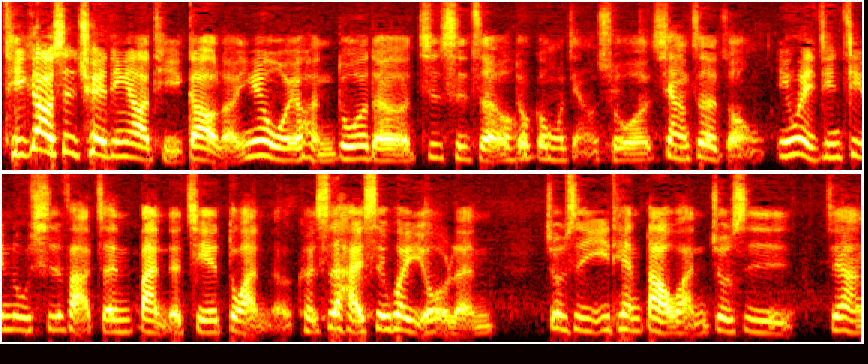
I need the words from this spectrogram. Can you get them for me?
提告是确定要提告了，因为我有很多的支持者都跟我讲说，像这种因为已经进入司法侦办的阶段了，可是还是会有人就是一天到晚就是。这样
